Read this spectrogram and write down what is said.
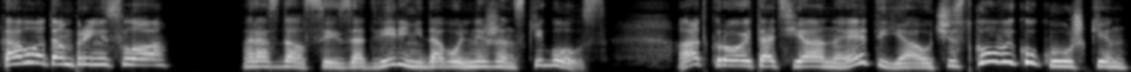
«Кого там принесло?» — раздался из-за двери недовольный женский голос. «Открой, Татьяна, это я, участковый Кукушкин»,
